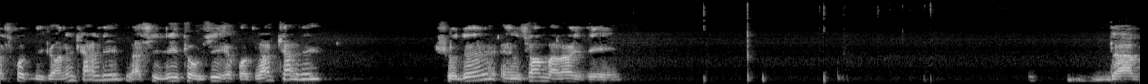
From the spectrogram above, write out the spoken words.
از خود بیگانه کردید وسیله توجیه قدرت کردید. شده انسان برای دین. در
